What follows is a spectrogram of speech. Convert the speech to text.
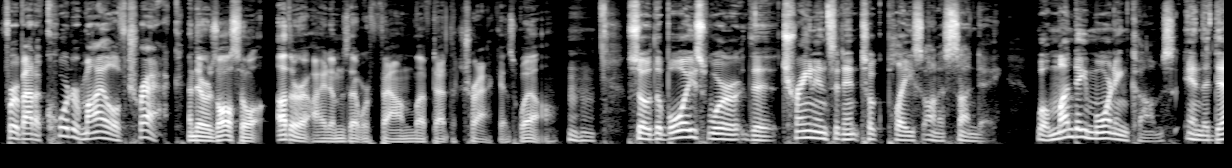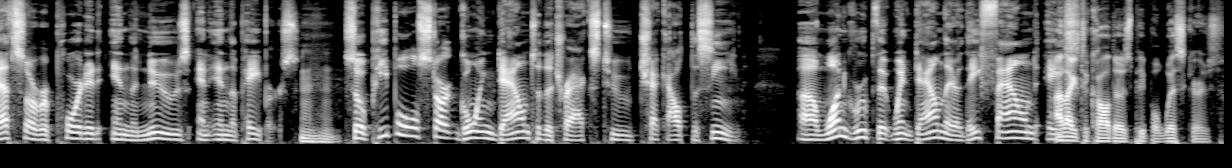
for about a quarter mile of track. And there was also other items that were found left at the track as well. Mm-hmm. So the boys were the train incident took place on a Sunday. Well, Monday morning comes and the deaths are reported in the news and in the papers. So people start going down to the tracks to check out the scene. Uh, one group that went down there, they found a I like to call those people whiskers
